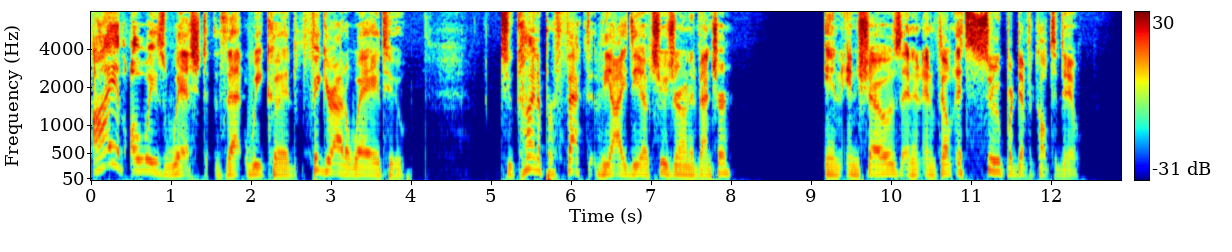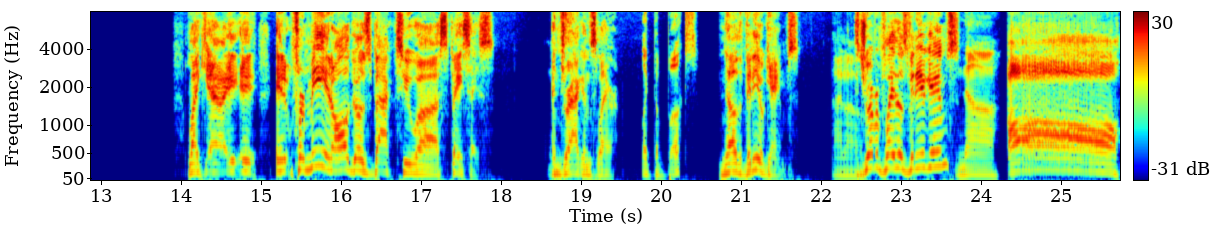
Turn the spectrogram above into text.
I have always wished that we could figure out a way to to kind of perfect the idea of choose your own adventure in in shows and in, in film. It's super difficult to do. Like uh, it, it, for me, it all goes back to uh, Space Ace and Dragon's Lair. Like the books? No, the video games. I know. Did you ever play those video games? Nah. Oh,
